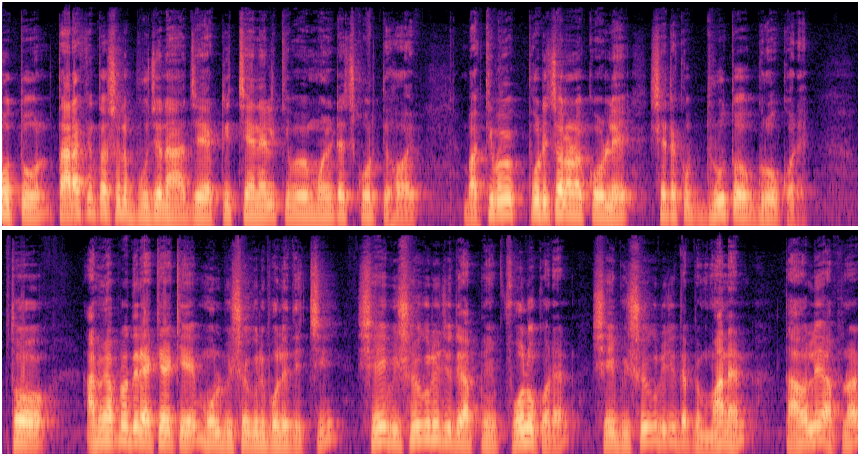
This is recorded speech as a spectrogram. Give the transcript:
নতুন, তারা কিন্তু আসলে বুঝে না যে একটি চ্যানেল কীভাবে মনিটাইজ করতে হয় বা কীভাবে পরিচালনা করলে সেটা খুব দ্রুত গ্রো করে। তো আমি আপনাদের একে একে মূল বিষয়গুলি বলে দিচ্ছি। সেই বিষয়গুলি যদি আপনি ফলো করেন, সেই বিষয়গুলি যদি আপনি মানেন, তাহলে আপনার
